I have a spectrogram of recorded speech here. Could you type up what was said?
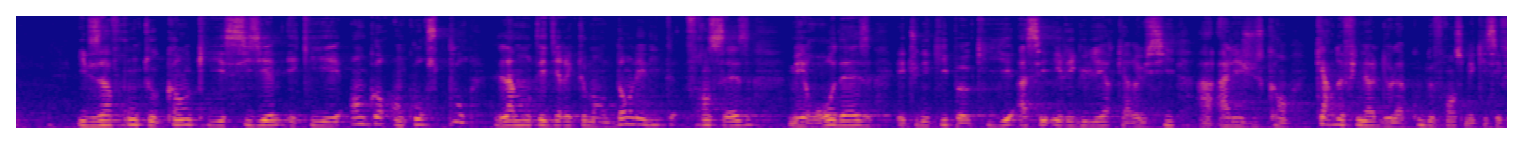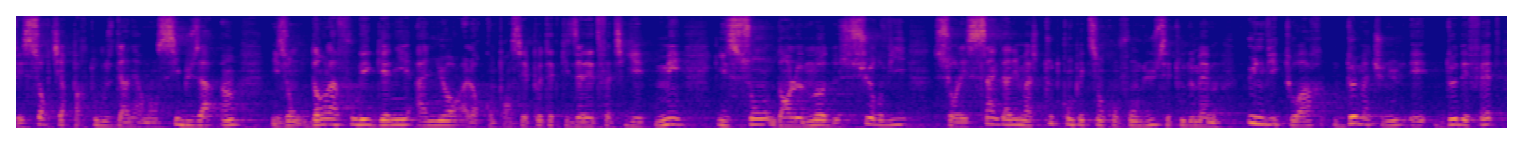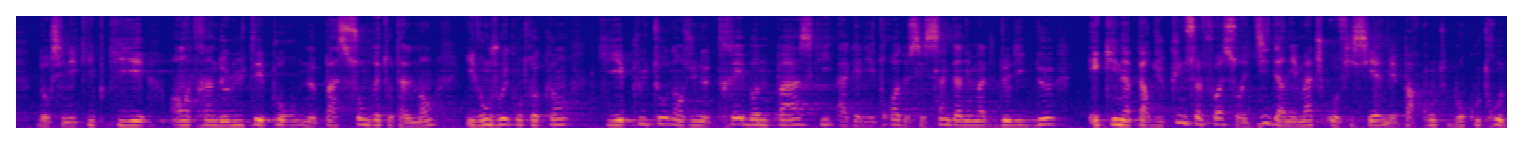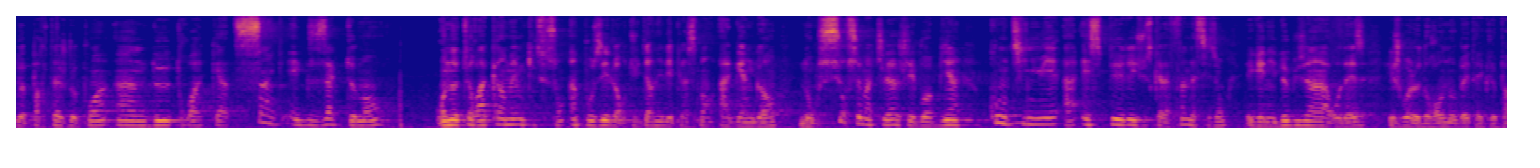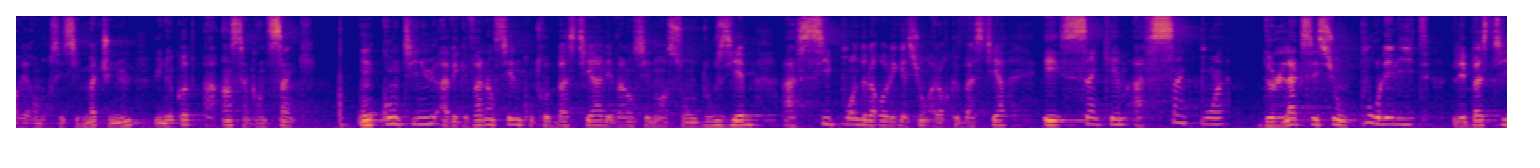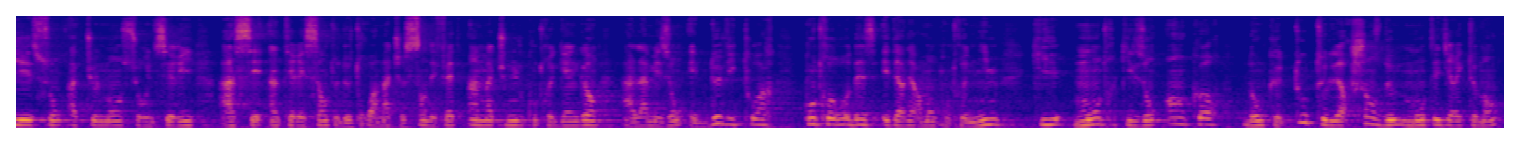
Ils affrontent Caen qui est 6e et qui est encore en course pour la montée directement dans l'élite française mais Rodez est une équipe qui est assez irrégulière, qui a réussi à aller jusqu'en quart de finale de la Coupe de France, mais qui s'est fait sortir par Toulouse dernièrement 6 buts à 1. Ils ont dans la foulée gagné à Niort, alors qu'on pensait peut-être qu'ils allaient être fatigués, mais ils sont dans le mode survie sur les 5 derniers matchs, toutes compétitions confondues. C'est tout de même une victoire, deux matchs nuls et deux défaites. Donc c'est une équipe qui est en train de lutter pour ne pas sombrer totalement. Ils vont jouer contre Caen qui est plutôt dans une très bonne passe, qui a gagné 3 de ses 5 derniers matchs de Ligue 2 et qui n'a perdu qu'une seule fois sur les 10 derniers matchs officiels, mais par contre beaucoup trop de partage de points, 1, 2, 3, 4, 5 exactement. On notera quand même qu'ils se sont imposés lors du dernier déplacement à Guingamp. Donc sur ce match-là, je les vois bien continuer à espérer jusqu'à la fin de la saison et gagner 2 buts à 1 à Rodez. Et je vois le draw no bet avec le pari remboursé si match nul, une cote à 1,55. On continue avec Valenciennes contre Bastia. Les Valenciennois sont 12e à 6 points de la relégation, alors que Bastia est 5e à 5 points de l'accession pour l'élite. Les Bastillais sont actuellement sur une série assez intéressante de 3 matchs sans défaite, un match nul contre Guingamp à la maison et deux victoires contre Rodez et dernièrement contre Nîmes qui montrent qu'ils ont encore donc toutes leurs chances de monter directement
